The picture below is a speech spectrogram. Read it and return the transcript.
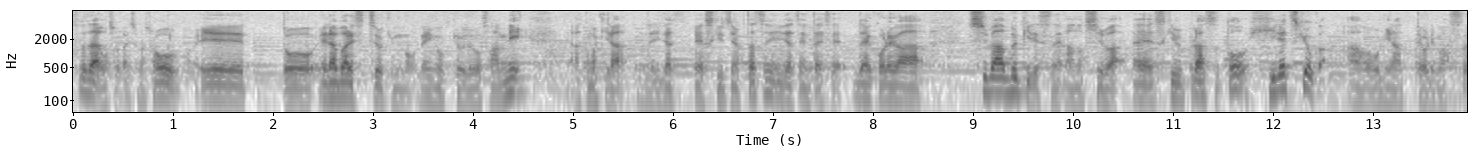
それではご紹介しましょう。えー、っと、選ばれし強き者、煉獄教場さんに、悪魔キラー、離脱えースキルチェーン2つに離脱全体制。で、これが、芝武器ですね、あの芝、えースキルプラスと比列強化あの補っております。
